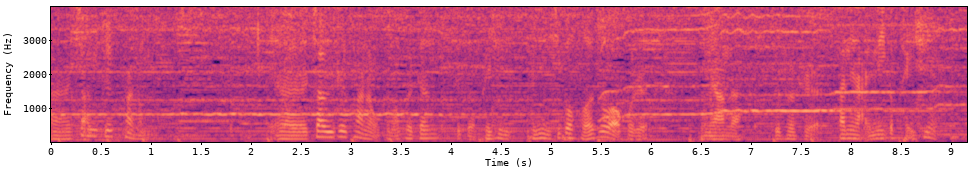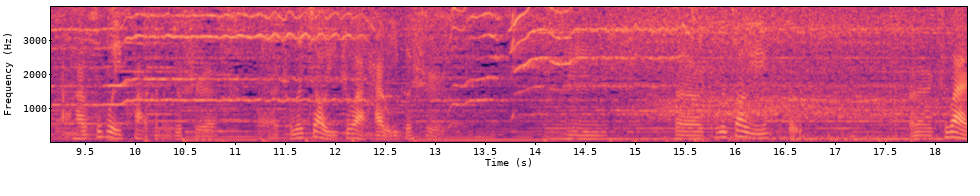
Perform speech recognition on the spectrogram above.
呃教育这块呢，呃教育这块呢，我可能会跟这个培训培训机构合作或者怎么样的，就说是三年两年的一个培训，然后还有最后一块可能就是呃除了教育之外，还有一个是嗯。呃，除了教育呃之外，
